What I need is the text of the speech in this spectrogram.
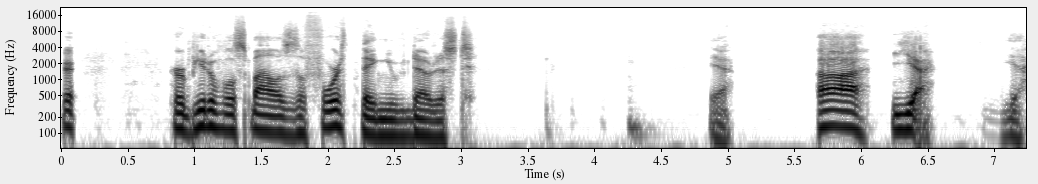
"Her, her beautiful smile is the fourth thing you've noticed." Yeah. Uh yeah. Yeah.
